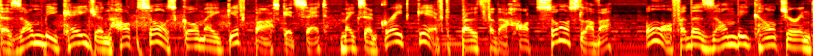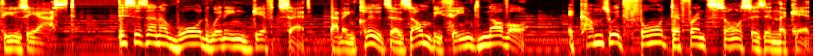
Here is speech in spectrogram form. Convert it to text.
the Zombie Cajun Hot Sauce Gourmet Gift Basket Set makes a great gift both for the hot sauce lover or for the zombie culture enthusiast. This is an award-winning gift set that includes a zombie-themed novel. It comes with four different sauces in the kit.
